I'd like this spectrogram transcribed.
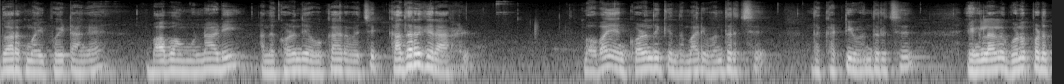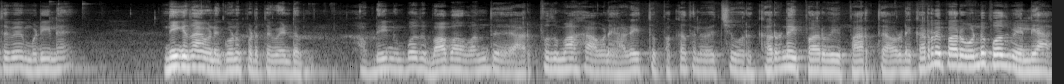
துவாரகமாய் போயிட்டாங்க. பாபா முன்னாடி அந்த குழந்தைய உட்கார வச்சு கதறுகிறார்கள். பாபா என் குழந்தைக்கு இந்த மாதிரி வந்துருச்சு. இந்த கட்டி வந்துருச்சு. எங்களால் குணப்படுத்தவே முடியல. நீங்கள் தான் அவனை குணப்படுத்த வேண்டும். அப்படின்னும்போது பாபா வந்து அற்புதமாக அவனை அழைத்து பக்கத்தில் வச்சு ஒரு கருணை பார்வையை பார்த்து அவருடைய கருணை பார்வை ஒன்று போதுமே இல்லையா?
